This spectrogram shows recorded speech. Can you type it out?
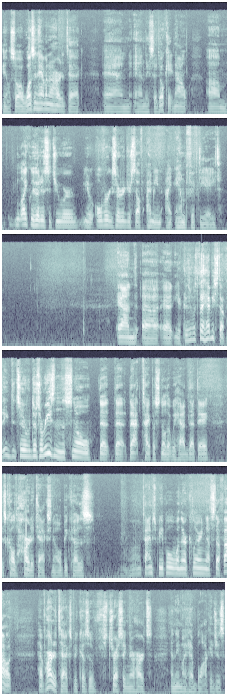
you know, so I wasn't having a heart attack, and and they said, okay, now um, likelihood is that you were you know overexerted yourself. I mean, I am 58, and uh, uh, yeah, because it was the heavy stuff. So there's a reason the snow that that that type of snow that we had that day is called heart attack snow because well, times people when they're clearing that stuff out have heart attacks because of stressing their hearts, and they might have blockages.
